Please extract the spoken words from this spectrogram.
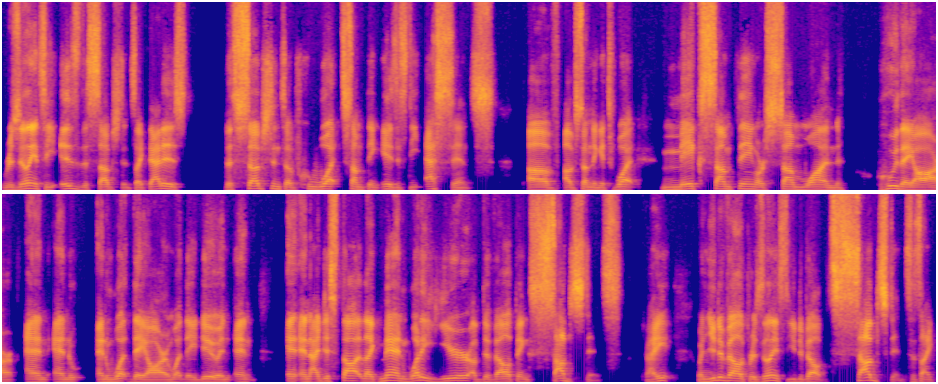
resiliency is the substance. Like that is the substance of who, what something is. It's the essence of, of something. It's what makes something or someone who they are and, and, and what they are and what they do. And, and, and, I just thought like, man, what a year of developing substance, right? When you develop resilience, you develop substance. It's like,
